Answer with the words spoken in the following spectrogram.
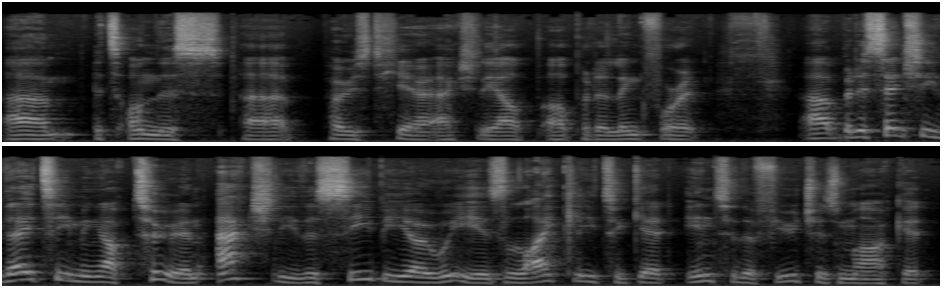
Um, it's on this uh, post here. Actually, I'll I'll put a link for it. Uh, but essentially, they're teaming up too. And actually, the CBOE is likely to get into the futures market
